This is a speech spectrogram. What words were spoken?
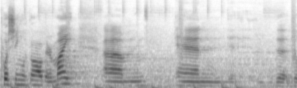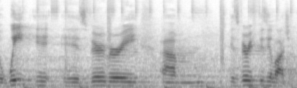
pushing with all their might. Um, and the, the weight is very, very, um, is very physiological.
